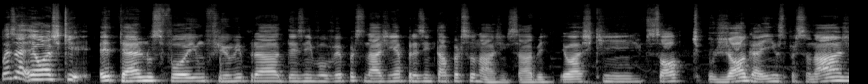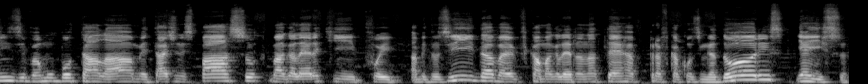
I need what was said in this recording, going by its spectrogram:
Mas é, eu acho que Eternos foi um filme pra desenvolver personagem e apresentar personagem, sabe? Eu acho que só, tipo, joga aí os personagens e vamos botar lá metade no espaço, uma galera que foi abduzida, vai ficar uma galera na Terra pra ficar com os Vingadores, e é isso.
